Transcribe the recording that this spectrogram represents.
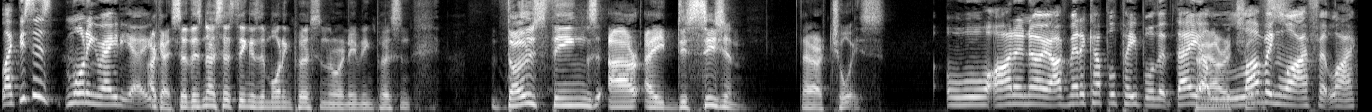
Like this is morning radio. Okay, so there's no such thing as a morning person or an evening person. Those things are a decision. They are a choice. Oh, I don't know. I've met a couple of people that they, They are, are loving choice. life at like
